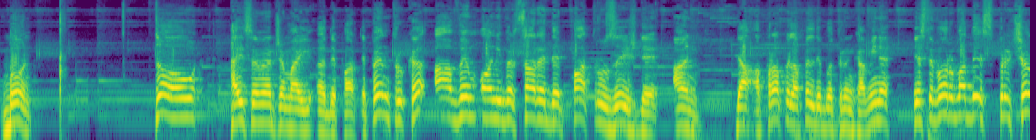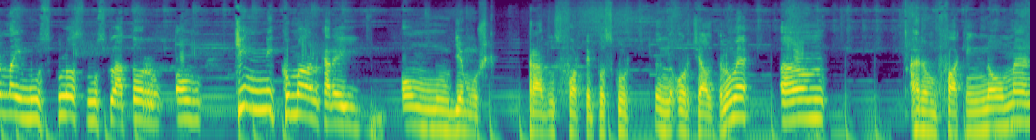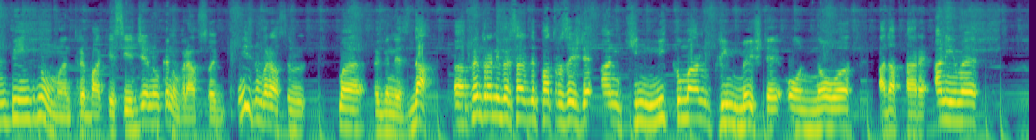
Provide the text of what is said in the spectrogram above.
Bun. So, hai să mergem mai uh, departe pentru că avem o aniversare de 40 de ani. Da, aproape la fel de bătrân ca mine. Este vorba despre cel mai musculos musculator om, Kinnikuman, care e om de mușchi, tradus foarte pe scurt în orice altă lume. Um, I don't fucking know man, Bing nu mă întreba chestie genul că nu vreau să, nici nu vreau să mă gândesc. Da, uh, pentru aniversarea de 40 de ani, Kinnikuman primește o nouă adaptare anime.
